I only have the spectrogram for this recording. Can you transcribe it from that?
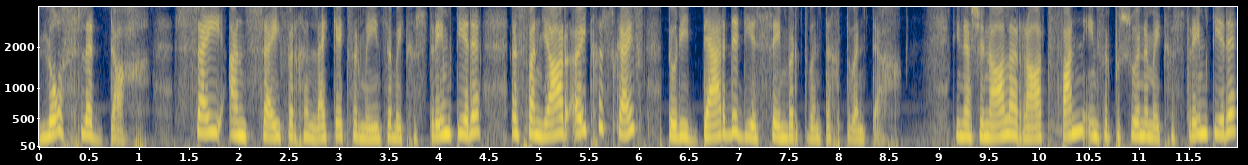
Loslede dag sy aan sy vergelykheid vir mense met gestremthede is vanjaar uitgeskuif tot die 3de Desember 2020. Die Nasionale Raad van en vir persone met gestremthede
